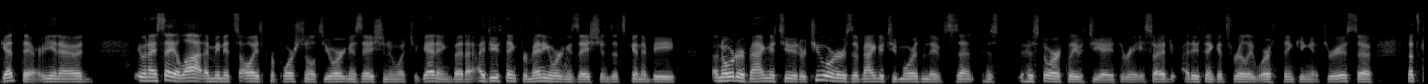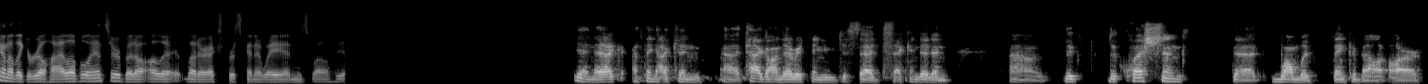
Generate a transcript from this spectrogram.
get there you know and when I say a lot, I mean, it's always proportional to your organization and what you're getting. But I do think for many organizations, it's going to be an order of magnitude or two orders of magnitude more than they've sent his, historically with GA3. So I, do- I do think it's really worth thinking it through. So that's kind of like a real high level answer, but I'll, I'll let, our experts kind of weigh in as well. Yeah. Yeah, I, I think I can uh, tag on to everything you just said, seconded, and uh, the the questions that one would think about are,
